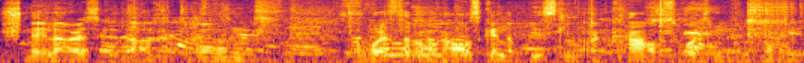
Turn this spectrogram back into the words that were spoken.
schneller als gedacht. Und obwohl es da beim Rausgehen ein bisschen ein Chaos war es mitbekommen.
